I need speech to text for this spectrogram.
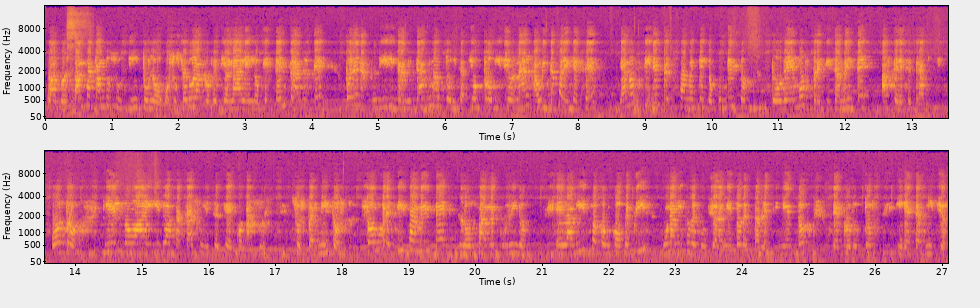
cuando están sacando su título o su cédula profesional en lo que está en trámite, pueden acudir y tramitar una autorización provisional. Ahorita para ejercer ya nos piden precisamente el documento. Podemos precisamente hacer ese trámite. Otro, ¿quién no ha ido a sacar su licencia con sus, sus permisos? Son precisamente los más recurridos. El aviso con COFEPRIS, un aviso de funcionamiento de establecimiento de productos y de servicios,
